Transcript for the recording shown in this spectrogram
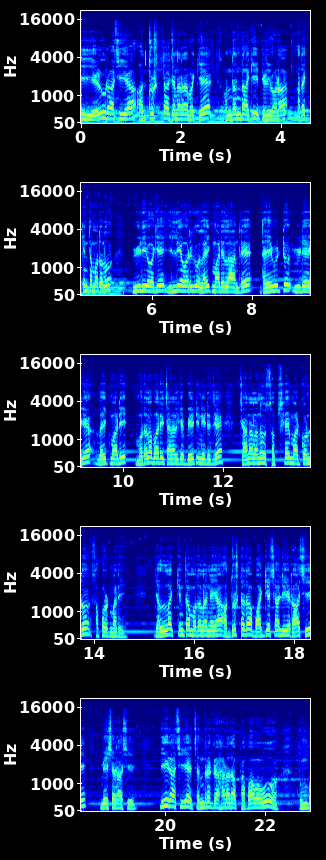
ಈ ಏಳು ರಾಶಿಯ ಅದೃಷ್ಟ ಜನರ ಬಗ್ಗೆ ಒಂದೊಂದಾಗಿ ತಿಳಿಯೋಣ. ಅದಕ್ಕಿಂತ ಮೊದಲು ವಿಡಿಯೋಗೆ ಇಲ್ಲಿಯವರೆಗೂ ಲೈಕ್ ಮಾಡಿಲ್ಲ ಅಂದರೆ ದಯವಿಟ್ಟು ವಿಡಿಯೋಗೆ ಲೈಕ್ ಮಾಡಿ ಮೊದಲ ಬಾರಿ ಚಾನಲ್ಗೆ ಭೇಟಿ ನೀಡಿದರೆ ಚಾನಲನ್ನು ಸಬ್ಸ್ಕ್ರೈಬ್ ಮಾಡಿಕೊಂಡು ಸಪೋರ್ಟ್ ಮಾಡಿ. ಎಲ್ಲಕ್ಕಿಂತ ಮೊದಲನೆಯ ಅದೃಷ್ಟದ ಭಾಗ್ಯಶಾಲಿ ರಾಶಿ ಮೇಷರಾಶಿ. ಈ ರಾಶಿಗೆ ಚಂದ್ರಗ್ರಹಣದ ಪ್ರಭಾವವು ತುಂಬ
